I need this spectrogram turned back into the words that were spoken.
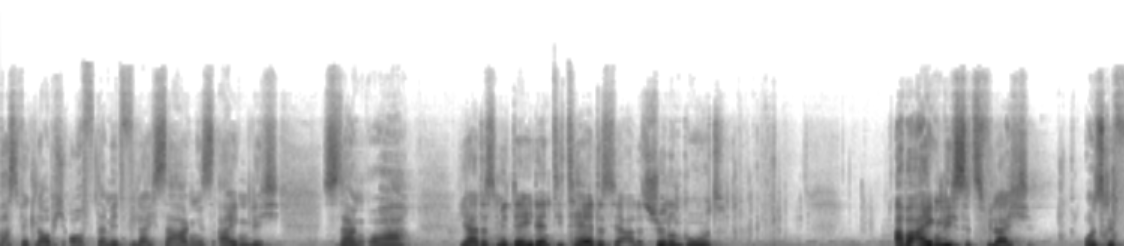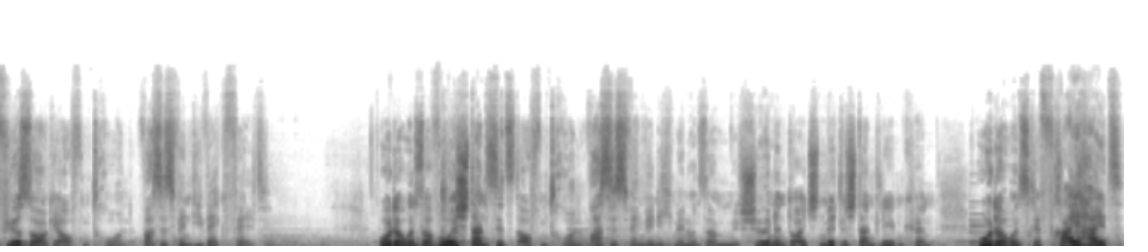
was wir, glaube ich, oft damit vielleicht sagen, ist eigentlich zu sagen, oh, ja, das mit der Identität ist ja alles schön und gut, aber eigentlich sitzt vielleicht unsere Fürsorge auf dem Thron. Was ist, wenn die wegfällt? Oder unser Wohlstand sitzt auf dem Thron. Was ist, wenn wir nicht mehr in unserem schönen deutschen Mittelstand leben können? Oder unsere Freiheit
